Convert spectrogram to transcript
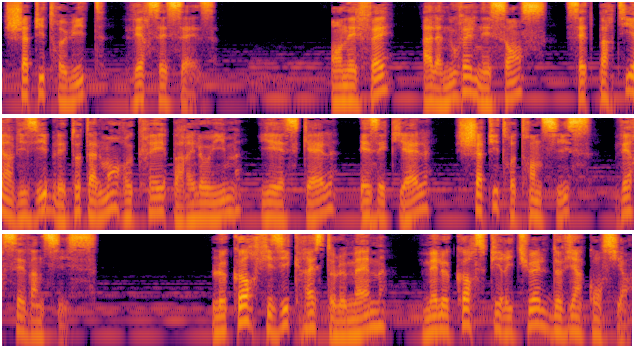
chapitre 8, verset 16. En effet, à la nouvelle naissance, cette partie invisible est totalement recréée par Elohim, Yeskel, Ézéchiel, chapitre 36, verset 26. Le corps physique reste le même, mais le corps spirituel devient conscient.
